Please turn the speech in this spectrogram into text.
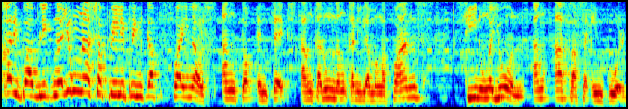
ka-Republic, ngayong nasa Philippine Cup Finals ang talk and text, ang tanong ng kanilang mga fans, sino ngayon ang asa sa import?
